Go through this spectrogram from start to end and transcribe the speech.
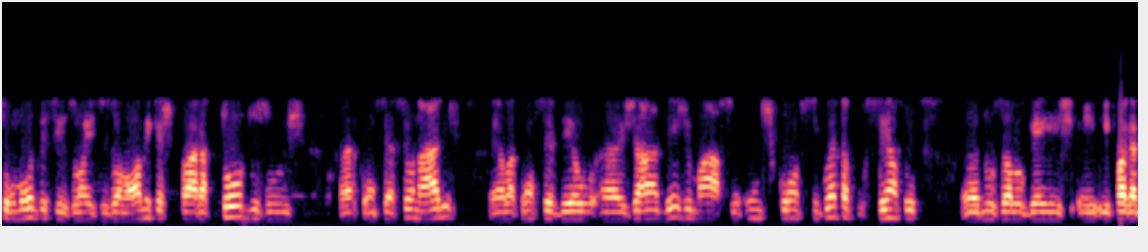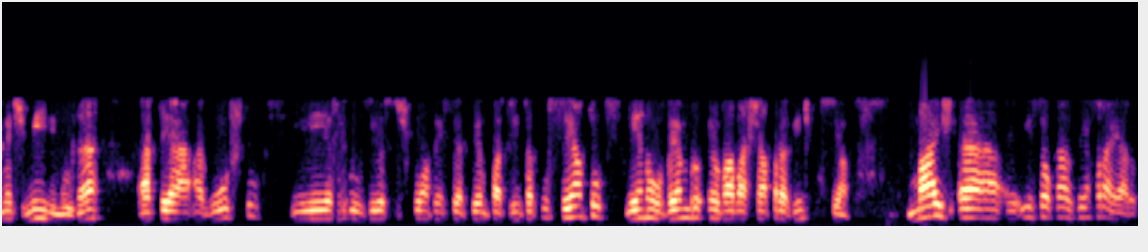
tomou decisões isonômicas para todos os concessionários, ela concedeu já desde março um desconto de 50% uh, nos aluguéis e, e, pagamentos mínimos né, até agosto e reduziu esse desconto em setembro para 30% e em novembro ele vai baixar para 20%. Mas uh, isso é o caso da Infraero.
